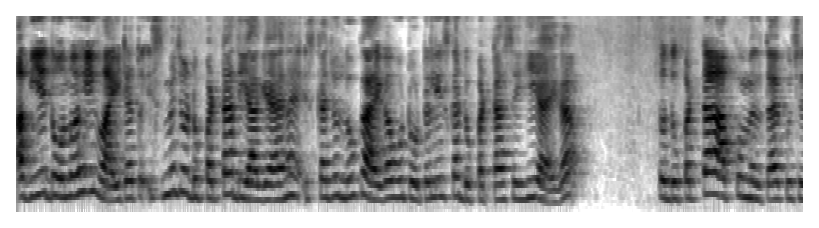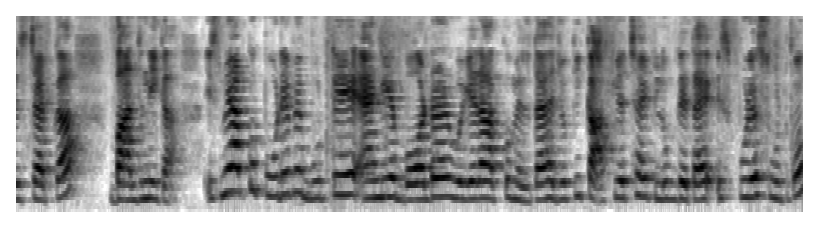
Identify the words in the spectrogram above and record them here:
अब ये दोनों ही व्हाइट है तो इसमें जो दुपट्टा दिया गया है ना, इसका जो लुक आएगा, वो टोटली इसका दुपट्टा से ही आएगा। तो दुपट्टा आपको मिलता है कुछ इस टाइप का, बांधनी का। इसमें आपको पूरे पे बूटे एंड ये बॉर्डर वगैरह आपको मिलता है, जो कि काफ़ी अच्छा एक लुक देता है इस पूरे सूट को।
